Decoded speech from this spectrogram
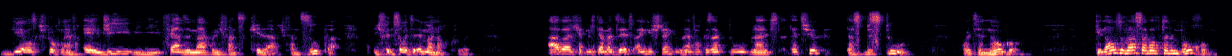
G ausgesprochen, einfach LG, wie die Fernsehmarke und ich fand's killer. Ich fand's super. Ich finde es heute immer noch cool. Aber ich habe mich damals selbst eingeschränkt und einfach gesagt, du bleibst der Türke. Das bist du. Heute No-Go. Genauso war es aber auch dann in Bochum,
